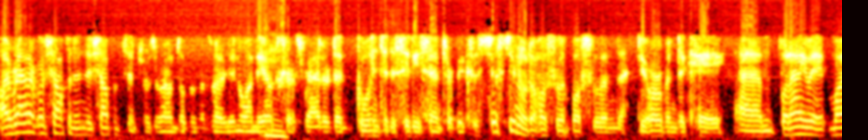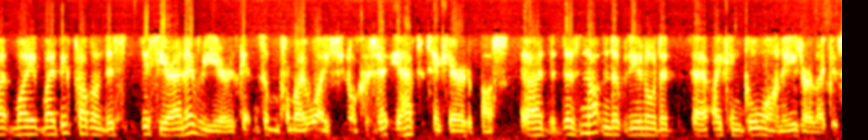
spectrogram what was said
I'd rather go shopping in the shopping centres around Dublin as well, you know, on the outskirts, rather than go into the city centre because just you know the hustle and bustle and the, the urban decay. Um, but anyway, my, my, my big problem this this year and every year is getting something for my wife, you know, because you have to take care of the boss. Uh, there's nothing that you know that uh, I can go on either. Like it's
